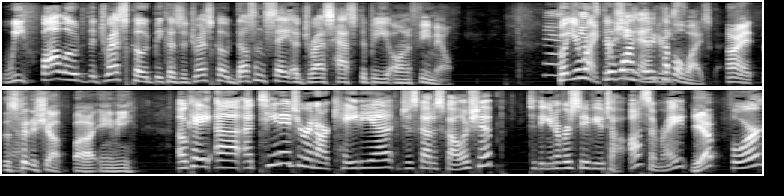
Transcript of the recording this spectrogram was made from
we followed the dress code because the dress code doesn't say a dress has to be on a female. But you're right. They're, wise, they're a couple of wise guys. All right, let's finish up, uh, Amy. Okay, uh, a teenager in Arcadia just got a scholarship to the University of Utah. Awesome, right? Yep. For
